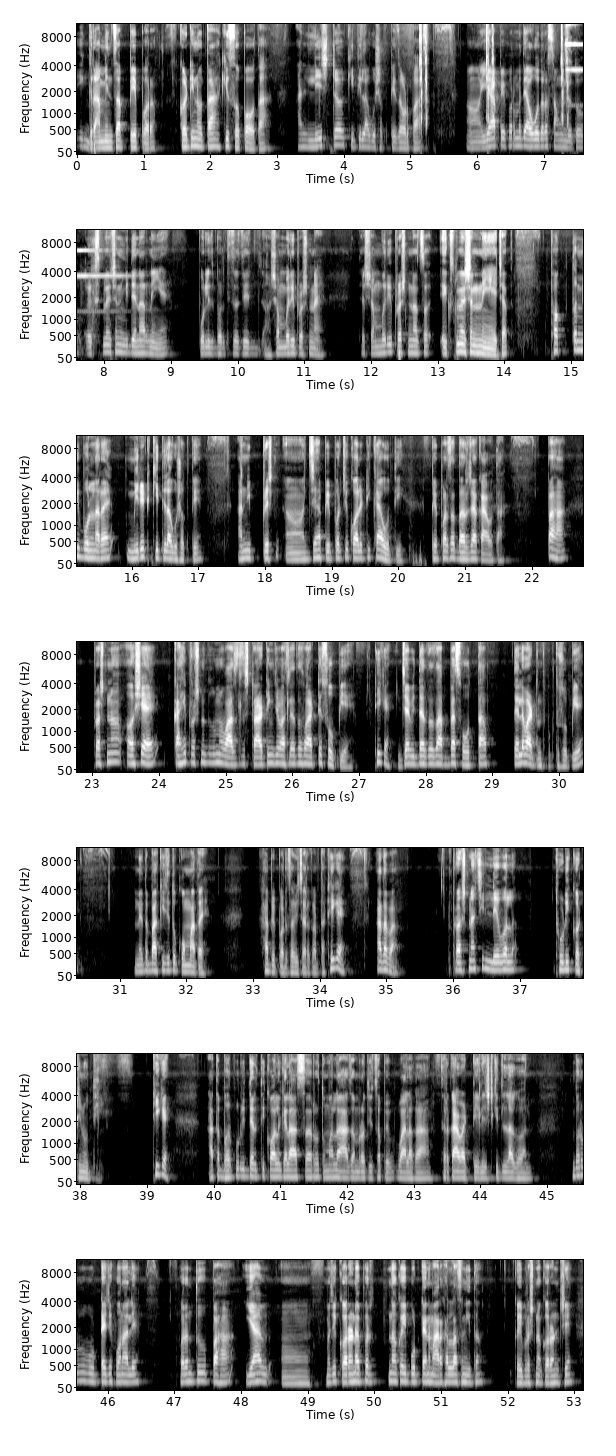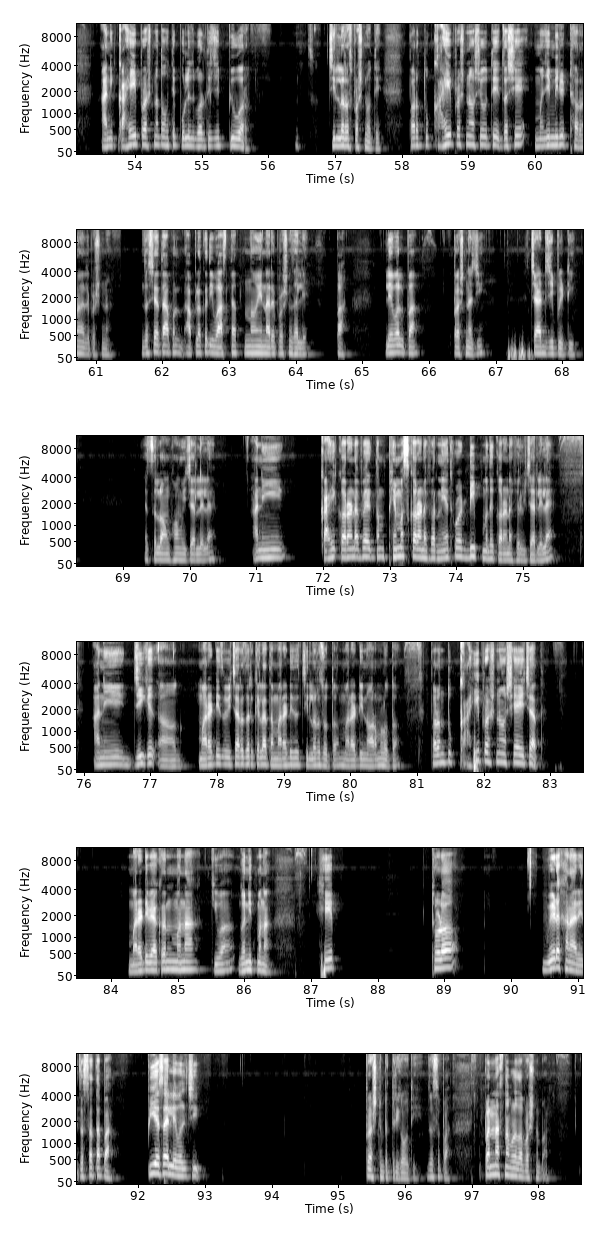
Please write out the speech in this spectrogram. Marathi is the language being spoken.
ती ग्रामीणचा पेपर कठीण होता की सोपा होता? आणि लिस्ट किती लागू शकते जवळपास? या पेपरमध्ये अगोदरच सांगून देतो. एक्सप्लेनेशन मी देणार नाही आहे पोलीस भरतीचं जे शंभरी प्रश्न आहे त्या शंभरी प्रश्नाचं एक्सप्लेनेशन नाही आहे याच्यात. फक्त मी बोलणार आहे मिरिट किती लागू शकते? आणि प्रश्न ज्या पेपरची क्वालिटी काय होती? पेपरचा दर्जा काय होता? पहा प्रश्न असे आहे काही प्रश्न तर तुम्ही वाचले स्टार्टिंगचे वाचले तर वाटते सोपी आहे. ठीक आहे? ज्या विद्यार्थ्याचा अभ्यास होता त्याला वाटतं फक्त सोपी आहे. नाही तर बाकीचे तो कोमात आहे. हा पेपरचा विचार करता. ठीक आहे? आता बा प्रश्नाची लेवल थोडी कठीण होती. ठीक आहे? आता भरपूर विद्यार्थी कॉल केला. सर तुम्हाला आज अमरावतीचा पेपर पाहिला का? सर काय वाटते? लिस्ट किती लागन? भरपूर पोट्ट्याचे फोन आले. परंतु पहा या म्हणजे करंट अफेअरनं काही पोट्ट्याने मार खाल्ला असं इथं. काही प्रश्न करंटचे आणि काही प्रश्न तर होते पोलीस भरतीचे प्युअर चिल्लरच प्रश्न होते. परंतु काही प्रश्न असे होते जसे म्हणजे मिरीट ठरवणारे प्रश्न. जसे आता आपण आपल्या कधी वाचण्यात न येणारे प्रश्न झाले. पा लेवल पा प्रश्नाची. चॅट जी पी टी याचं लॉंग फॉर्म विचारलेलं आहे. आणि काही करंट अफेअर एकदम फेमस करंट अफेअर नाही आहे थोडं डीपमध्ये करंट अफेअर विचारलेलं आहे. आणि जी के मराठीचा विचार जर केला तर मराठीचं चिल्लरच होतं मराठी नॉर्मल होतं. परंतु काही प्रश्न असे आहे याच्यात मराठी व्याकरण म्हणा किंवा गणित म्हणा हे थोडं वेळ खाणारी जसं आता पहा पी एस आय लेवलची प्रश्नपत्रिका होती. जसं पहा पन्नास नंबरचा प्रश्न पहा.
